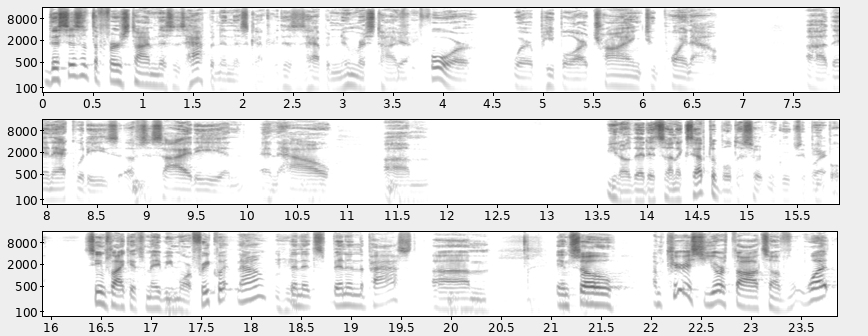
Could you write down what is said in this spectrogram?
this isn't the first time this has happened in this country. This has happened numerous times before where people are trying to point out uh, the inequities of society and, and how um, you know, that it's unacceptable to certain groups of people. Seems like it's maybe more frequent now Mm-hmm. than it's been in the past. Um, and so I'm curious your thoughts of what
